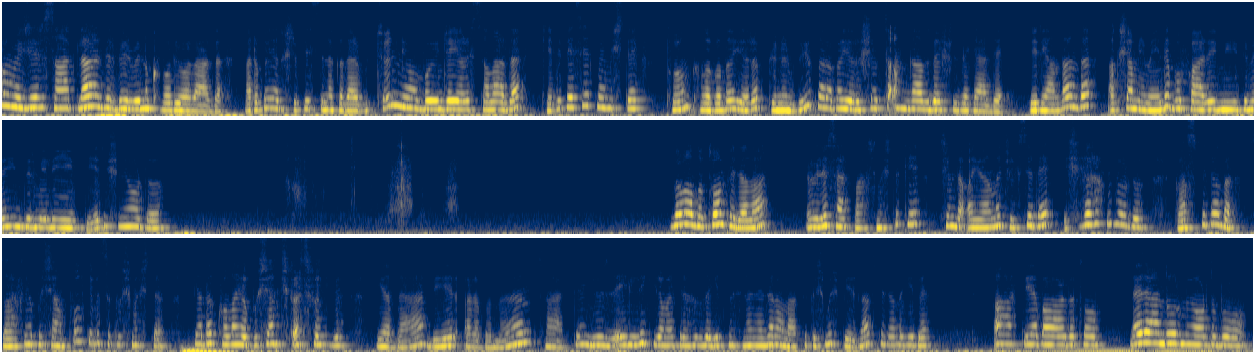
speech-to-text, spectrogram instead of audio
Tom ve Jerry saatlerdir birbirini kovalıyorlardı. Araba yarışı pistine kadar bütün yol boyunca yarışsalar da kedi pes etmemişti. Tom kalabalığı yarıp günün büyük araba yarışı tam gaz 500'e geldi. Bir yandan da akşam yemeğinde bu fare midime indirmeliyim diye düşünüyordu. Zavallı Tom pedala öyle sert basmıştı ki şimdi ayağına çekse de işe yaramıyordu. Gaz pedalı zarfa yapışan pul gibi sıkışmıştı. Ya da kola yapışan çıkartma gibi. Ya da bir arabanın saatte 150 kilometre hızla gitmesine neden olan sıkışmış bir gaz pedalı gibi. Ah diye bağırdı Tom. Neden durmuyordu bu?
